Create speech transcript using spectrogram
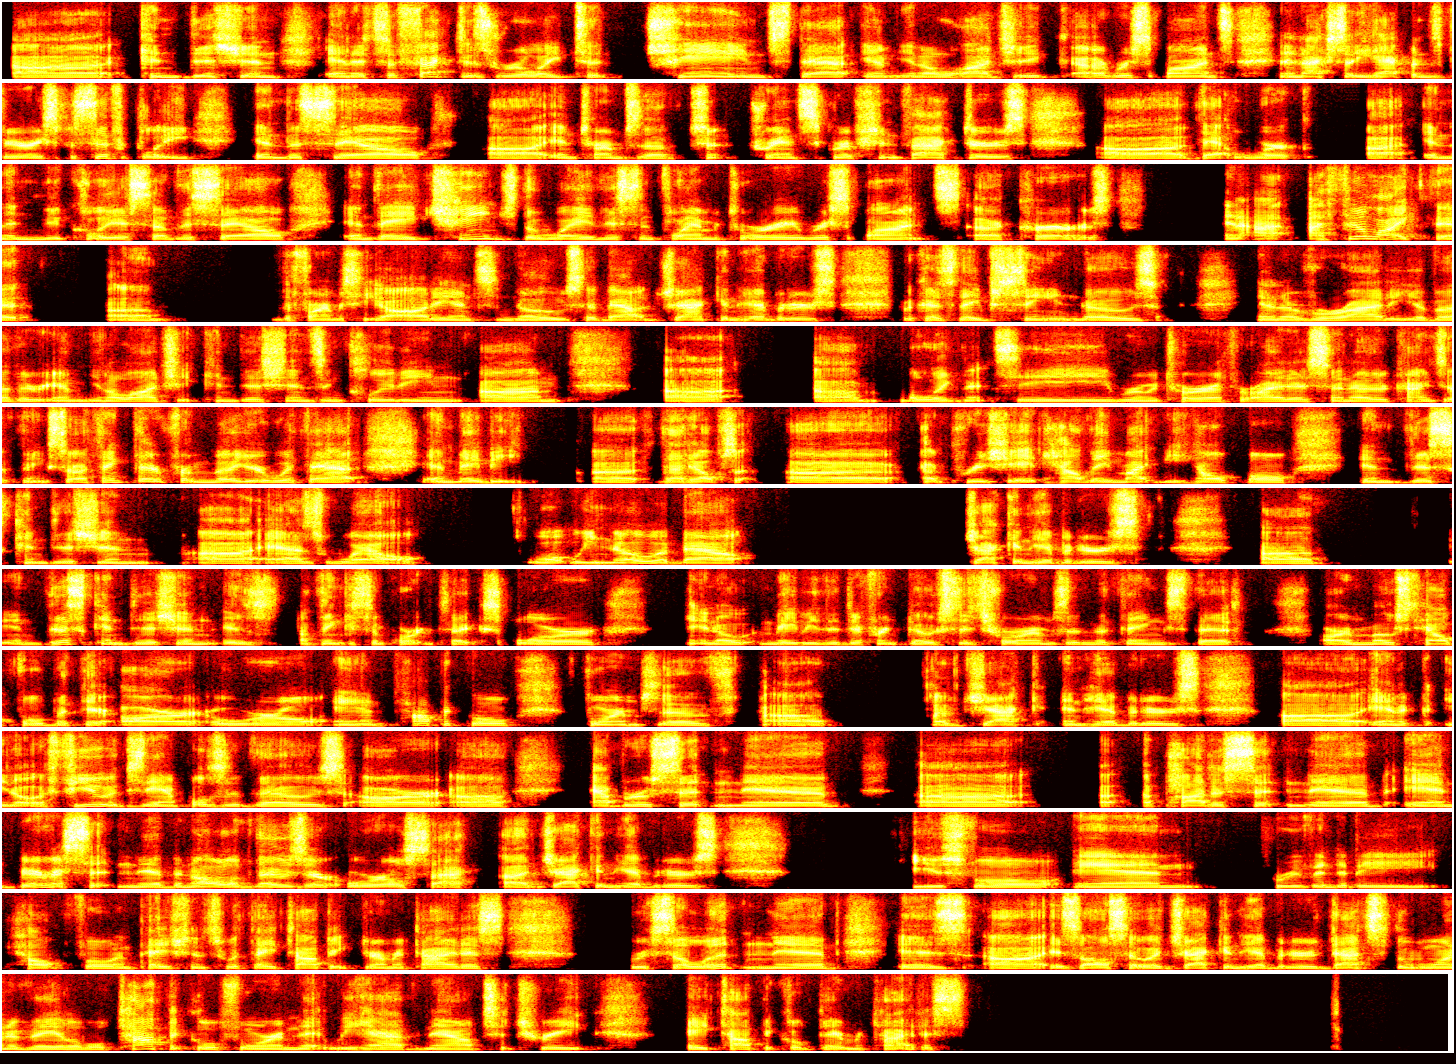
uh, condition, and its effect is really to change that immunologic uh, response. And it actually happens very specifically in the cell uh, in terms of tr- transcription factors uh, that work. Uh, in the nucleus of the cell, and they change the way this inflammatory response occurs. And I, I feel like that um, the pharmacy audience knows about JAK inhibitors because they've seen those in a variety of other immunologic conditions, including um, uh, um, malignancy, rheumatoid arthritis, and other kinds of things. So I think they're familiar with that, and maybe uh, that helps uh, appreciate how they might be helpful in this condition uh, as well. What we know about JAK inhibitors uh, in this condition is I think it's important to explore, you know, maybe the different dosage forms and the things that are most helpful. But there are oral and topical forms of uh, of JAK inhibitors, uh, and you know, a few examples of those are uh, abrocitinib. Uh, upadacitinib and baricitinib, and all of those are oral sac, uh, JAK inhibitors useful and proven to be helpful in patients with atopic dermatitis. Ruxolitinib is uh, is also a JAK inhibitor. That's the one available topical form that we have now to treat atopic dermatitis.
